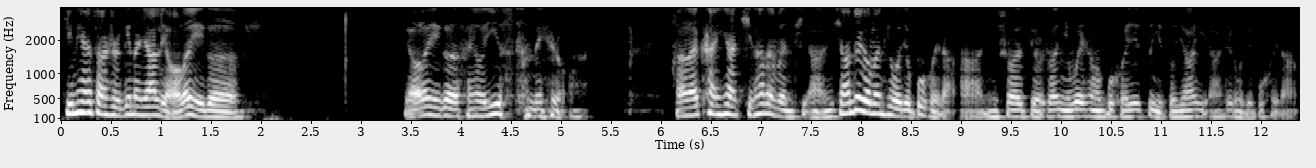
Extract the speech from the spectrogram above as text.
今天算是跟大家聊了一个聊了一个很有意思的内容啊。好，来看一下其他的问题啊。你像这个问题我就不回答啊。你说，比如说你为什么不回去自己做交易啊？这个我就不回答了。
